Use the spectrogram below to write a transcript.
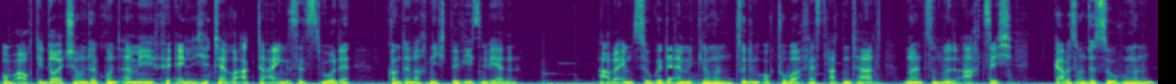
Ob auch die deutsche Untergrundarmee für ähnliche Terrorakte eingesetzt wurde, konnte noch nicht bewiesen werden. Aber im Zuge der Ermittlungen zu dem Oktoberfestattentat 1980 gab es Untersuchungen,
